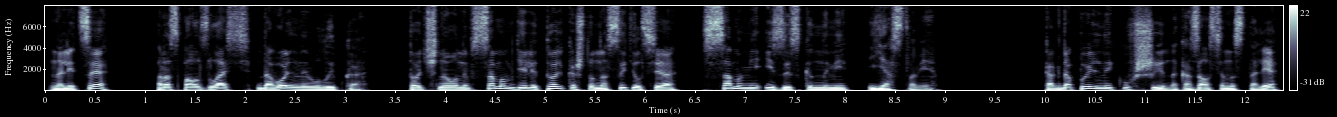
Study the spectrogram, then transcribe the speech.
На лице расползлась довольная улыбка. Точно он и в самом деле только что насытился самыми изысканными яствами. Когда пыльный кувшин оказался на столе,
